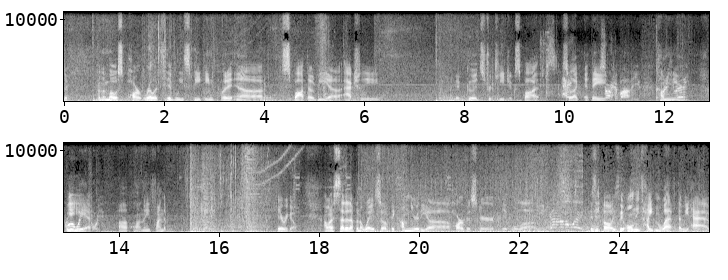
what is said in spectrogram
to, for the most part, relatively speaking, put it in a spot that would be uh, actually like a good strategic spot. So like if they Sorry to bother you. come Are you near. Oh yeah, yeah, yeah. Uh, hold on, let me find the. There we go. I want to set it up in a way so if they come near the uh, harvester, it will, uh, you know. Got another wave. Is he? Oh, he's the only Titan left that we have.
